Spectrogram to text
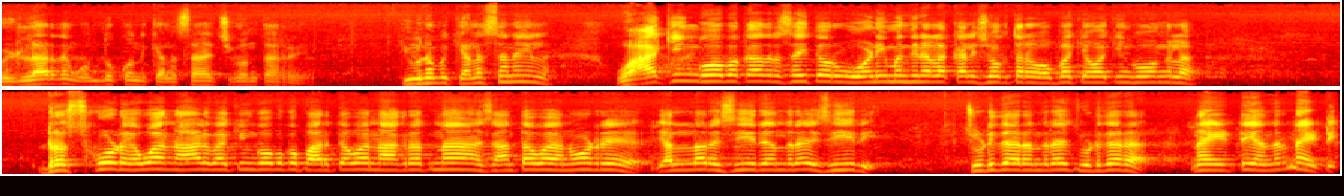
ಬಿಡ್ಲಾರ್ದಂಗೆ ಒಂದಕ್ಕೊಂದು ಕೆಲಸ ಹಚ್ಕೊಂತಾರ್ರಿ ಇವು ನಮಗೆ ಕೆಲಸನೇ ಇಲ್ಲ. ವಾಕಿಂಗ್ ಹೋಗ್ಬೇಕಾದ್ರೆ ಸಹಿತ ಅವ್ರು ಓಣಿ ಮಂದಿನೆಲ್ಲ ಕಲಿಸಿ ಹೋಗ್ತಾರೆ. ಒಬ್ಬಕ್ಕೆ ವಾಕಿಂಗ್ ಹೋಗಂಗಿಲ್ಲ. ಡ್ರೆಸ್ ಕೋಡ್ ಯವ್ವ, ನಾಳೆ ವಾಕಿಂಗ್ ಹೋಗ್ಬೇಕು. ಪಾರ್ಥವ, ನಾಗರತ್ನ ಶಾಂತವ ನೋಡ್ರಿ. ಎಲ್ಲರೂ ಸೀರೆ ಅಂದರೆ ಸೀರೆ. ಚುಡಿದಾರ ಅಂದರೆ ಚುಡಿದಾರ. ನೈಟಿ ಅಂದ್ರೆ ನೈಟಿ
